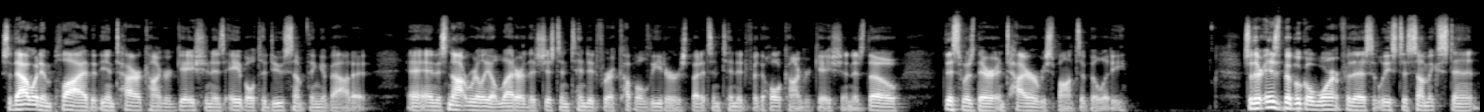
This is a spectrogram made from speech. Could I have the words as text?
So that would imply that the entire congregation is able to do something about it and it's not really a letter that's just intended for a couple leaders, but it's intended for the whole congregation, as though this was their entire responsibility. So there is biblical warrant for this, at least to some extent.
